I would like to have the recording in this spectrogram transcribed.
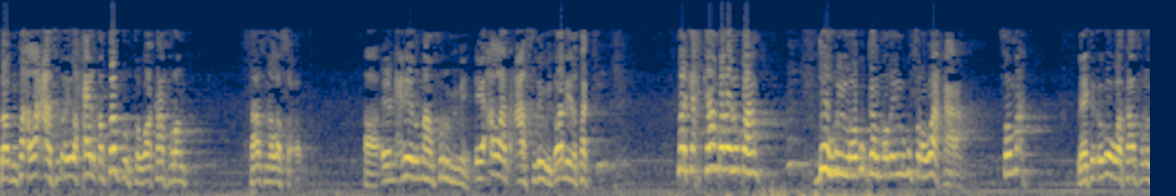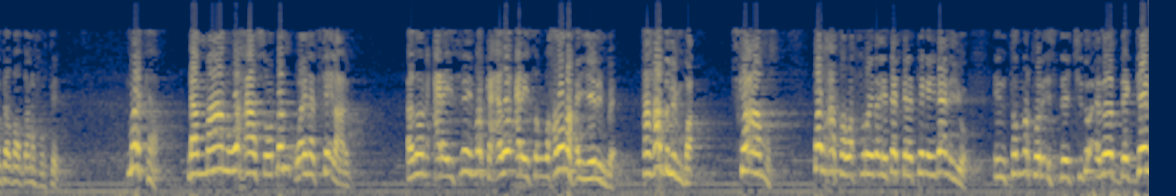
دابا انت الله عاصد اي حي قبل فرصا وا كافر ساسنا الله صعب. آه اي معنيه ما هم فرمي مين. اي الله عاصد وي. دابا تك marka ahkaam badan u baahan dhuhri loogu galmado in lagu furo waa xaraam soo laakiin ogow waa kaa furanta haddaad dana furteen marka dhammaan waxaasoo dhan waa inaad iska ilaalido adoon caraysnayn marka adoo caraysan waxbaba ha yeelinba ha hadlinba iska aamus dad xataa wax furayda intaad kala tegaydaan iyo inta marka hore isdejido adoo degan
